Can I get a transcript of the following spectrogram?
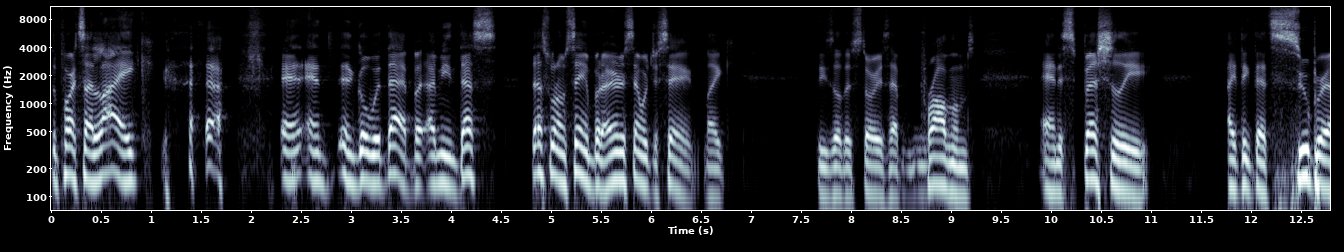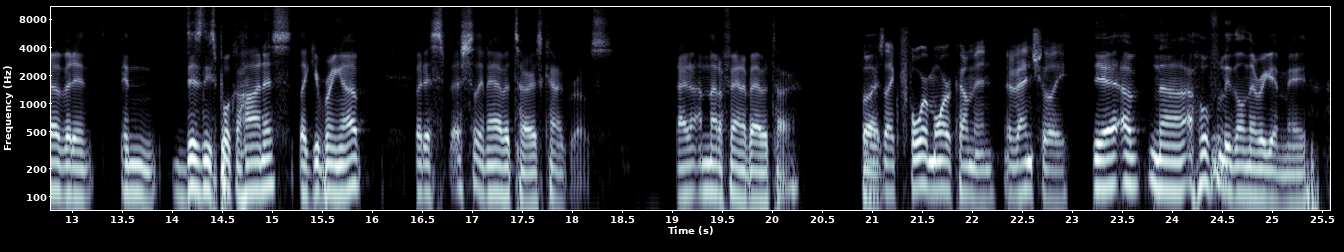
the parts I like, and and and go with that. But I mean, that's that's what I'm saying. But I understand what you're saying. Like these other stories have Mhm. problems, and especially, I think that's super evident in Disney's Pocahontas, like you bring up. But especially in Avatar, it's kind of gross. I, I'm not a fan of Avatar. But There's like four more coming eventually. yeah, uh, nah. Hopefully, they'll never get made.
